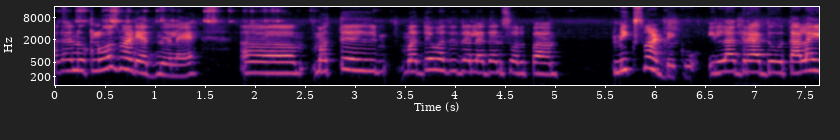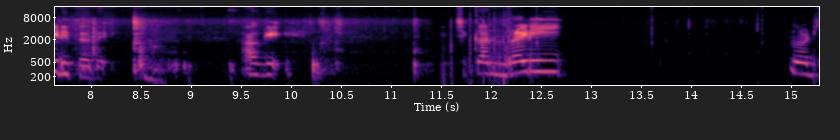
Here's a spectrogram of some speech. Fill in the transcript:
ಅದನ್ನು ಕ್ಲೋಸ್ ಮಾಡಿ ಆದಮೇಲೆ ಮತ್ತೆ ಮಧ್ಯ ಮಧ್ಯದಲ್ಲಿ ಅದನ್ನು ಸ್ವಲ್ಪ ಮಿಕ್ಸ್ ಮಾಡಬೇಕು. ಇಲ್ಲಾದ್ರೆ ಅದು ತಲೆ ಹಿಡಿತದೆ. ಹಾಗೆ. ಚಿಕನ್ ರೆಡಿ ನೋಡಿ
